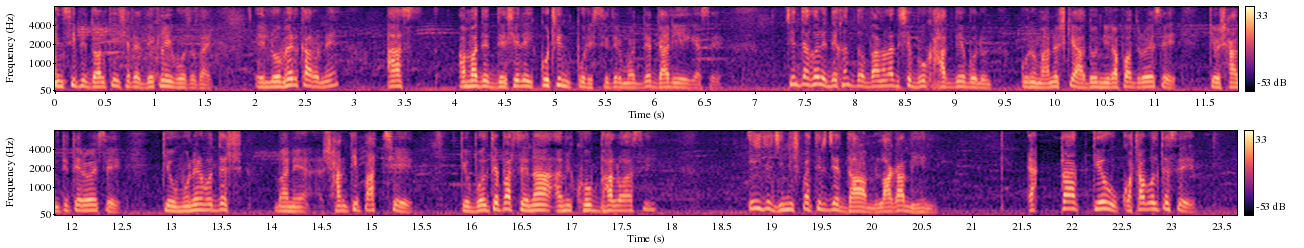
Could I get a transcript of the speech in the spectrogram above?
এনসিপি দলকেই সেটা দেখলেই বোঝা যায়। এই লোভের কারণে আজ আমাদের দেশের এই কঠিন পরিস্থিতির মধ্যে দাঁড়িয়ে গেছে। চিন্তা করে দেখুন তো, বাংলাদেশে বুক হাত দিয়ে বলুন, কোনো মানুষকে আদৌ নিরাপদ রয়েছে? কেউ শান্তিতে রয়েছে? কেউ মনের মধ্যে মানে শান্তি পাচ্ছে? কেউ বলতে পারছে, না, আমি খুব ভালো আছি। এই যে জিনিসপাতির যে দাম, লাগামহীন, একটা কেউ কথা বলতেছে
